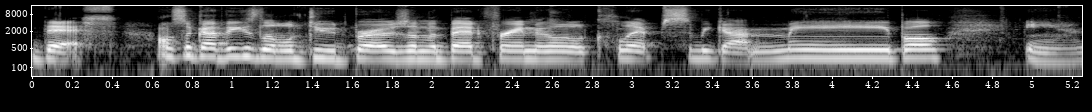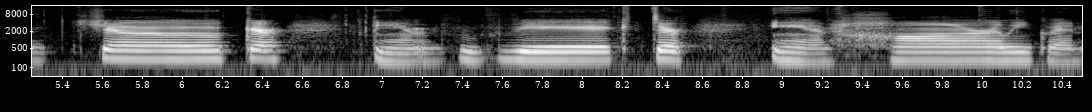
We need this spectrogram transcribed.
this. Also got these little dude bros on the bed frame, their little clips. We got Mabel and Joker and Victor and Harley Quinn.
